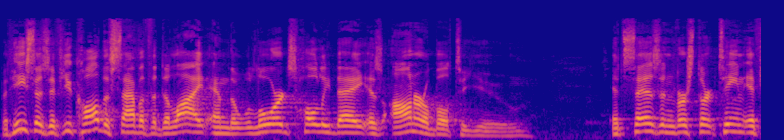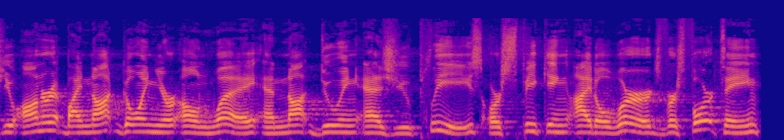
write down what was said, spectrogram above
But he says, If you call the Sabbath a delight and the Lord's holy day is honorable to you, it says in verse 13, if you honor it by not going your own way and not doing as you please or speaking idle words, verse 14,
